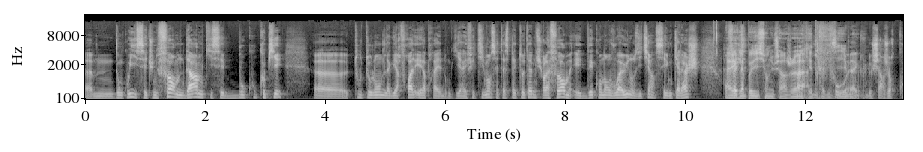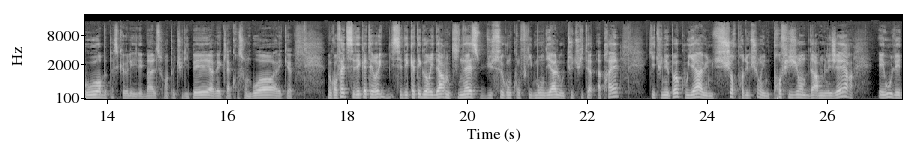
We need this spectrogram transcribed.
Euh, donc oui, c'est une forme d'arme qui s'est beaucoup copiée. Euh, tout au long de la guerre froide et après. Donc il y a effectivement cet aspect totem sur la forme, et dès qu'on en voit une, on se dit tiens, c'est une calache. avec la position du chargeur qui est très visible. Avec le chargeur courbe, parce que les, balles sont un peu tulipées, avec la crosse en bois, avec. Euh, donc en fait, c'est des catégories, c'est des catégories d'armes qui naissent du second conflit mondial ou tout de suite après, qui est une époque où il y a une surproduction, une profusion d'armes légères et où les,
